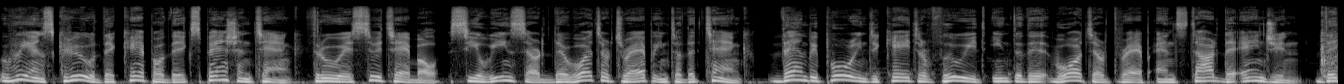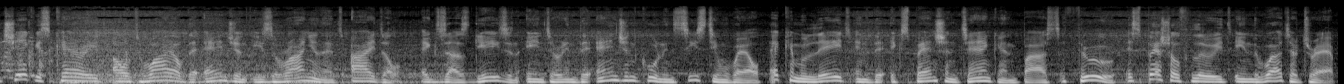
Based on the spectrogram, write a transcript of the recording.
We unscrewed the cap of the expansion tank. Through a suitable seal we insert the water trap into the tank. Then we pour indicator fluid into the water trap and start the engine. The check is carried out while the engine is running at idle. Exhaust gases entering the engine cooling system well accumulate in the expansion tank and pass through a special fluid in the water trap.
